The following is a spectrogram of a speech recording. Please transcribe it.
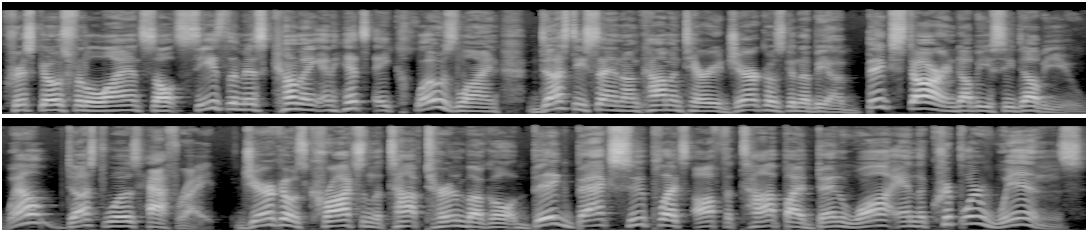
Chris goes for the Lionsault, sees the miss coming, and hits a clothesline. Dusty saying on commentary Jericho's going to be a big star in WCW. Well, Dust was half right. Jericho's crotch on the top turnbuckle, big back suplex off the top by Benoit, and the crippler wins.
